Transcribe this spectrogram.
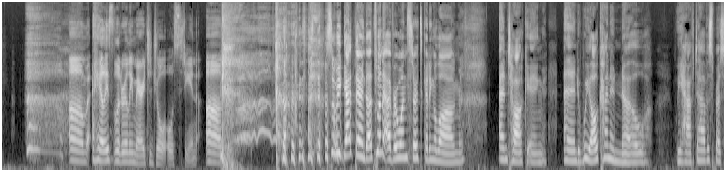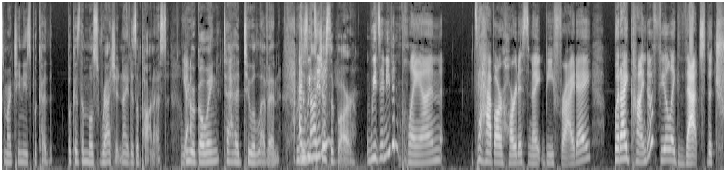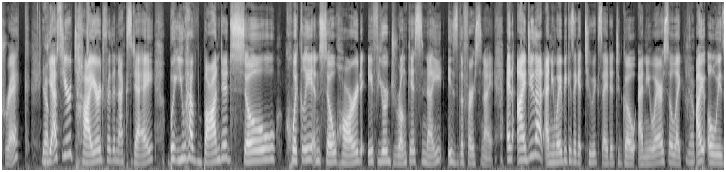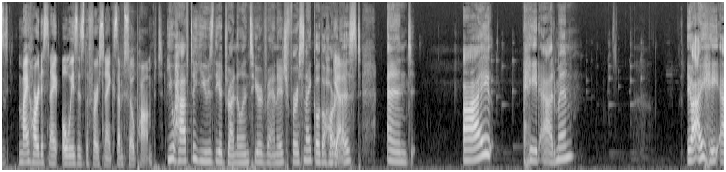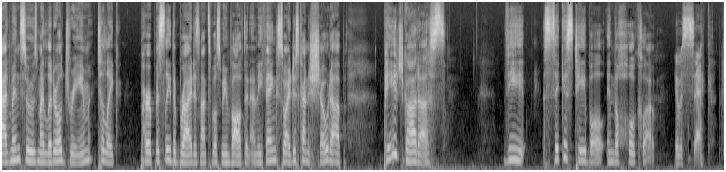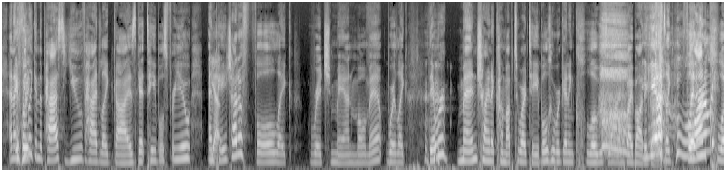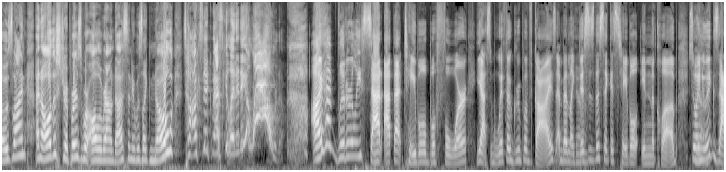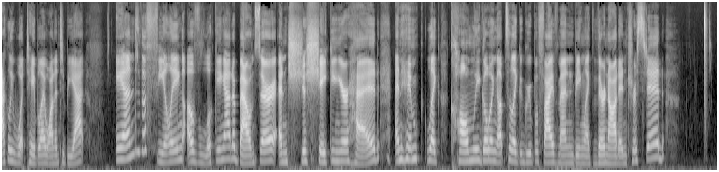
um, Haley's literally married to Joel Osteen. Um, so we get there, and that's when everyone starts getting along and talking, and we all kind of know we have to have espresso martinis because because the most ratchet night is upon us. Yeah. We were going to head to Eleven, which And is not just a bar. we didn't even plan to have our hardest night be Friday, but I kind of feel like that's the trick. Yep. Yes, you're tired for the next day, but you have bonded so quickly and so hard if your drunkest night is the first night. And I do that anyway because I get too excited to go anywhere. So, like, Yep. I always, my hardest night always is the first night because I'm so pumped. you have to use the adrenaline to your advantage. First night go the hardest. And I hate admin. Yeah, I hate admin, so it was my literal dream to like purposely the bride is not supposed to be involved in anything. So I just kind of showed up. Paige got us the sickest table in the whole club. It was sick. And I It feel was- like in the past you've had like guys get tables for you, and Yep. Paige had a full like rich man moment where like there were men trying to come up to our table who were getting clotheslined by bodyguards, Yeah, like full on clothesline, and all the strippers were all around us, and it was like no toxic masculinity allowed. I had literally sat at that table before, yes, with a group of guys and been like, this is the sickest table in the club. So I knew exactly what table I wanted to be at. And the feeling of looking at a bouncer and just shaking your head and him like calmly going up to like a group of five men and being like, they're not interested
